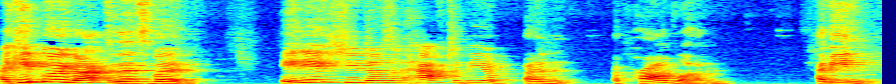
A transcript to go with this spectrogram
I keep going back to this, but ADHD doesn't have to be a a, a problem. I mean,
